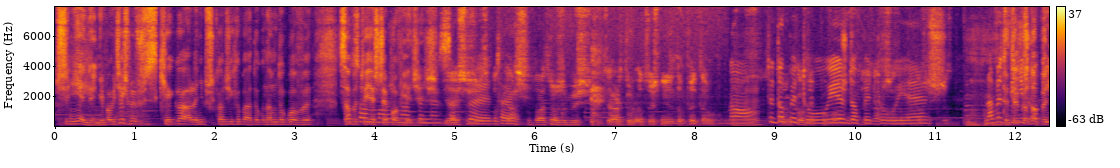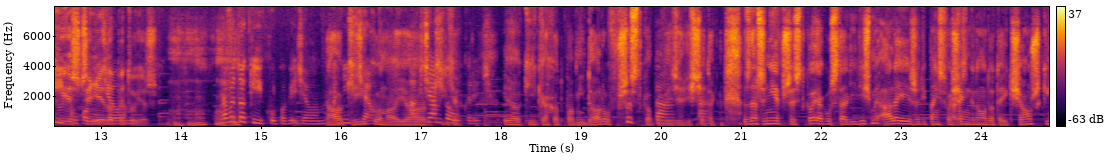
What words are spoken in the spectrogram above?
Czy nie, nie, nie powiedzieliśmy wszystkiego, ale nie przychodzi chyba do, nam do głowy, co by Co tu jeszcze powiedzieć. Ja jeszcze się spotkałem z sytuacją, żebyś Artur o coś nie dopytał. No, ty Tylko dopytujesz. Ty dopytujesz. zawsze Nawet Ty tylko dopytujesz, czy nie dopytujesz? Nawet o kijku powiedziałam. A o kijku, chciałam. no i A o chciałam to ukryć. I o kijkach od pomidorów, wszystko Tak, powiedzieliście tak. tak. To znaczy nie wszystko, jak ustaliliśmy, ale jeżeli państwo sięgną do tej książki,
